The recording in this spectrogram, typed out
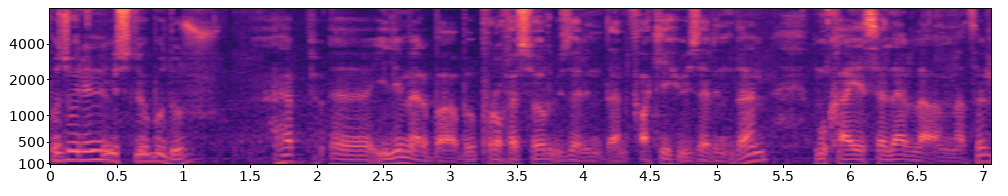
Fuzuli'nin üslubudur. Hep e, ilim erbabı, profesör üzerinden, fakih üzerinden mukayeselerle anlatır.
